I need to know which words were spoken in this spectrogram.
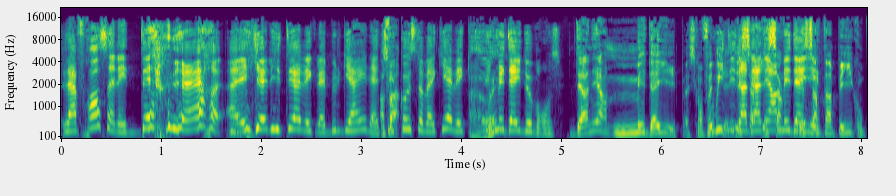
La France, elle est dernière à égalité avec la Bulgarie et la Enfin- Tchécoslovaquie avec Ah une médaille de bronze. Dernière médaillée, parce qu'en fait, Oui, il y a- il y, a la cer- il y a dernière cer- il y a médaillée. certains pays qui ont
